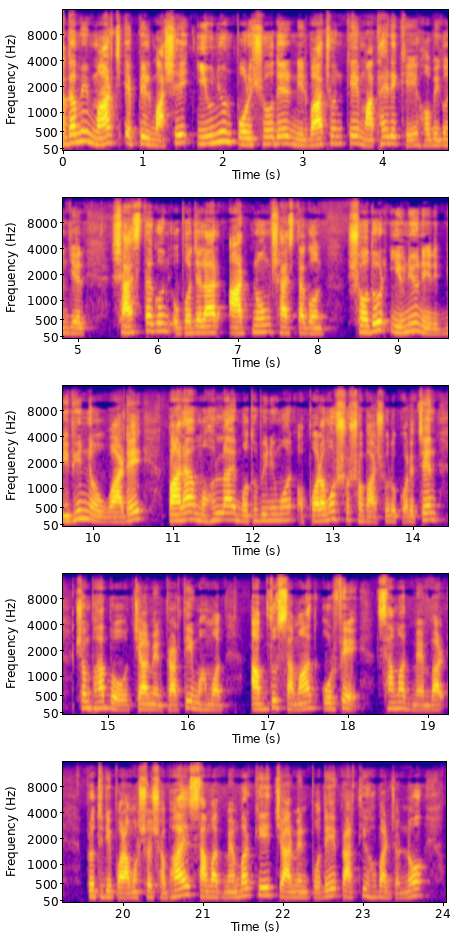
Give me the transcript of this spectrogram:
আগামী March, April মাসে union পরিষদের নির্বাচনকে মাথায় রেখে হবিগঞ্জের শায়স্তাগঞ্জ উপজেলার আট নং শায়স্তাগঞ্জ সদর ইউনিয়নের বিভিন্ন ওয়ার্ডে পাড়া মহল্লায় মতবিনিময় ও পরামর্শ সভা শুরু করেছেন সম্ভাব্য চেয়ারম্যান প্রার্থী মোহাম্মদ আব্দুস সামাদ উর্ফে সামাদ মেম্বার। প্রতিটি পরামর্শ সভায় সামাদ মেম্বারকে চেয়ারম্যান পদে প্রার্থী হবার জন্য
